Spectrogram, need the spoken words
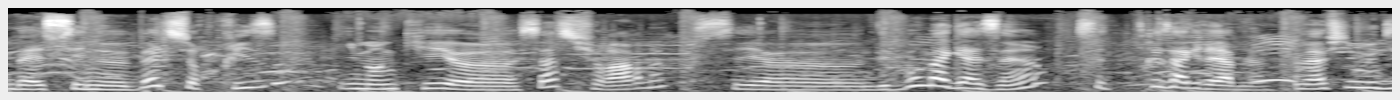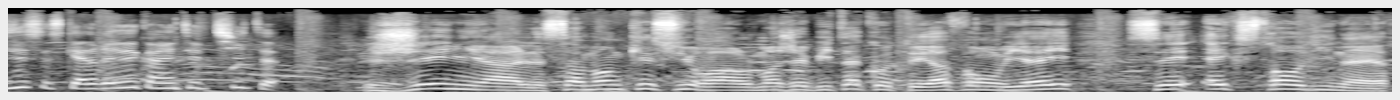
Ben, c'est une belle surprise. Il manquait euh, ça sur Arles. C'est euh, des beaux magasins. C'est très agréable. Ma fille me disait c'est ce qu'elle rêvait quand elle était petite. Génial, ça manquait sur Arles. Moi j'habite à côté, à Fontvieille. C'est extraordinaire.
